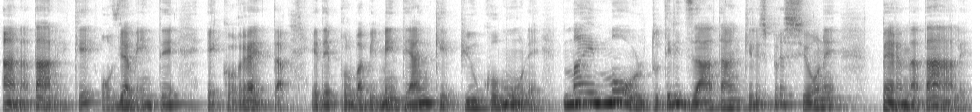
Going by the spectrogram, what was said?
a Natale, che ovviamente è corretta ed è probabilmente anche più comune, ma è molto utilizzata anche l'espressione per Natale,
